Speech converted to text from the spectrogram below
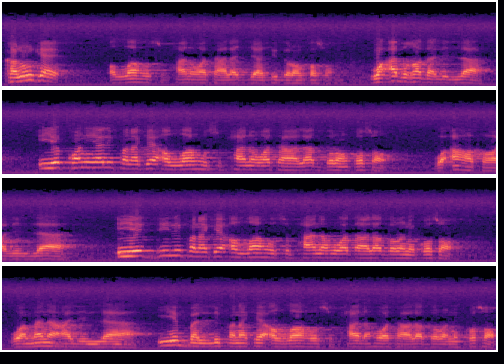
kanu kɛ allahu subhanahu wa ta'ala jati dɔrɔn kosɔn wa abghada lillah i ye kɔniyali fana kɛ allahu subhanahu wa ta'ala dɔrɔn kosɔn wa a'ta lillah i ye dili fana kɛ allahu subhanahu wa ta'ala dɔrɔn de kosɔn wa mana'a lillah i ye balili fana kɛ allahu subhanahu wa ta'ala dɔrɔn de kosɔn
